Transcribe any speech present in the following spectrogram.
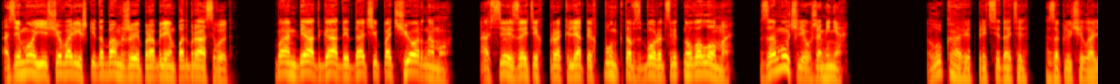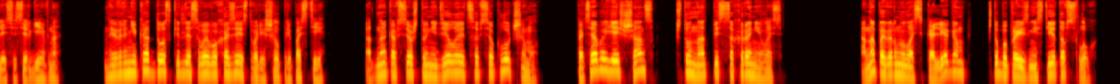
А зимой еще воришки да бомжи проблем подбрасывают. Бомбят гады дачи по-черному. А все из этих проклятых пунктов сбора цветного лома. Замучили уже меня. Лукавит председатель, заключила Олеся Сергеевна. Наверняка доски для своего хозяйства решил припасти. Однако все, что не делается, все к лучшему. Хотя бы есть шанс, что надпись сохранилась. Она повернулась к коллегам, чтобы произнести это вслух,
